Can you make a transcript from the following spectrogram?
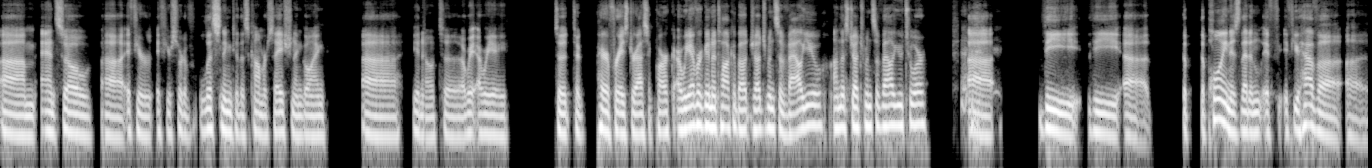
Um, and so uh, if you're if you're sort of listening to this conversation and going uh, you know to are we are we to to paraphrase Jurassic Park are we ever going to talk about judgments of value on this judgments of value tour? Uh, the the uh, the the point is that in, if if you have a, a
